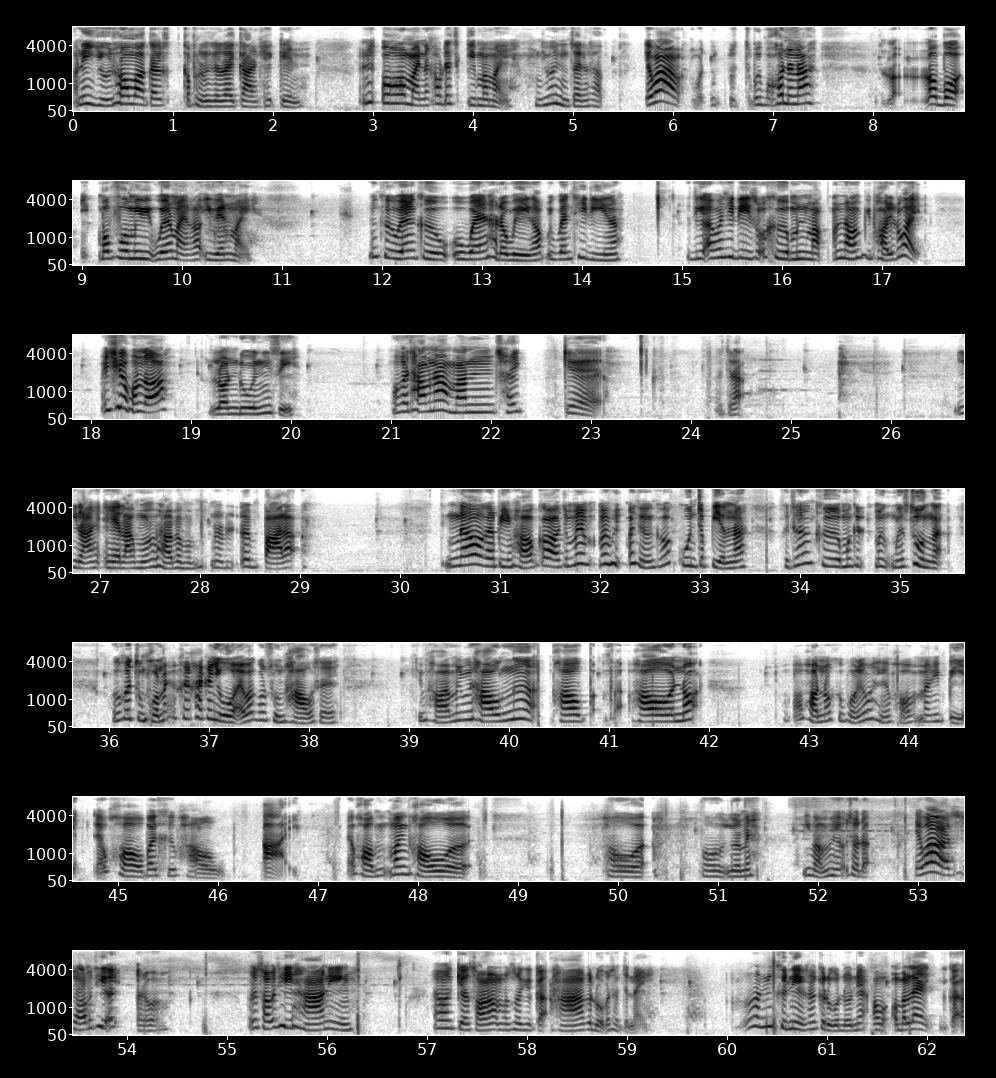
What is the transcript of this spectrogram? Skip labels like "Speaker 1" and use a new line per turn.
อันนี้อยู่ช่องว่ากันกับผลรายการแค่เกณฑ์อันนี้โอ้โหใหม่นะครับได้สกินมาใหม่ที่ไม่สนใจนะครับเดี๋ยวว่าไปบอกคนหนึงนะ เราบอกบอฟูมีอีเวนต์ใหม่ครับอีเวนต์ใหม่ นี่คืออีเวนต์คืออีเวนต์ฮาโลวีนครับอีเวนต์ที่ดีนะจริงอีเวนต์ที่ดีก็คือมันมันมันทำให้ปีเผาได้ด้วย ไม่เชื่อผมเหรอลองดูนี่สิผมเคยทำนะมันใช้แก่อะไรจะละ นี่ล้างเอล้างผมไม่เผาแบบผมเริ่มปลาแล้วถึงแม้วการปีนเผาก็จะไม่ไม่ไม่ถึงคือว่าคุณจะเปลี่ยนนะคือทั้งคือมันคือมันเหมือนสุ่มอะมันก็สุ่มผลไม่คล้ายๆกันอยู่ไอ้ว่ากูสุ่มเผาเฉยที่เผามันมีเผาเงือกเผาเผาเนาะเพราะเผาเนาะคือผมเรียกว่าเห็นเผามันมีเปียกแล้วเผาไปคือเผาอ่าย แล้วเผาไม่มีเผาเออเผาเผาอยู่ไหมมีเผาไม่เยอะสุดอะแต่ว่าสอนวิธีเอ้ยอะไรวะสอนวิธีหานี่เอง แล้วเกี่ยวสอนมันสอนเกี่ยวกับหากระดูกประสาทจากไหนนี่คือเนี่ยข้ากระดูกกระดูกเนี่ยเอาเอามาแลกกับ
